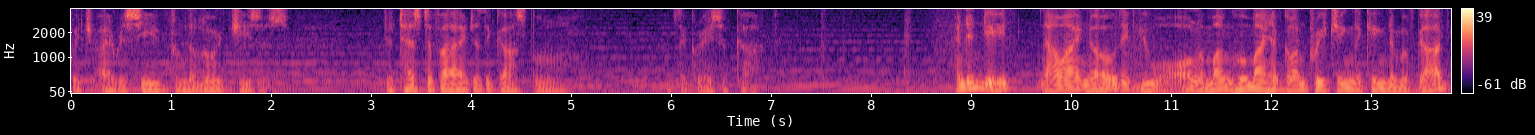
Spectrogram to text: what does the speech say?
which I received from the Lord Jesus, to testify to the gospel of the grace of God. And indeed, now I know that you all, among whom I have gone preaching the kingdom of God,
